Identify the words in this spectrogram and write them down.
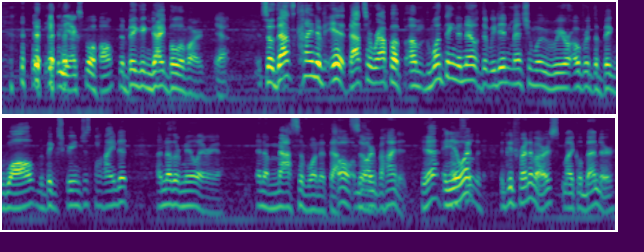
in the expo hall. The big Ignite Boulevard. Yeah. So that's kind of it. That's a wrap up. Um, one thing to note that we didn't mention when we were over at the big wall, the big screen just behind it, another meal area. and a massive one at that. Oh, so, right behind it. Yeah, And you know what? A good friend of ours, Michael Bender,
